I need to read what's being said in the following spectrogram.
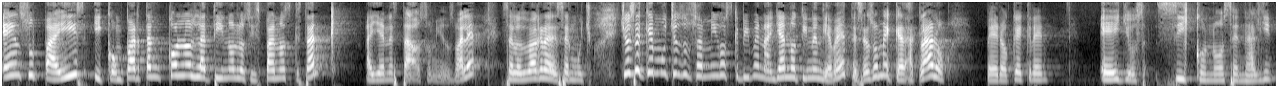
en su país y compartan con los latinos, los hispanos que están allá en Estados Unidos, ¿vale? Se los voy a agradecer mucho. Yo sé que muchos de sus amigos que viven allá no tienen diabetes, eso me queda claro, pero ¿qué creen? Ellos sí conocen a alguien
